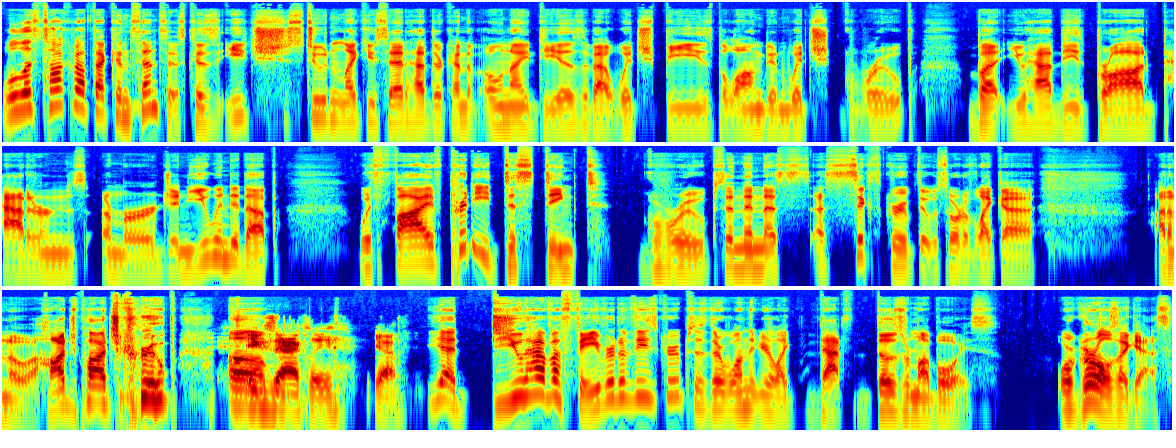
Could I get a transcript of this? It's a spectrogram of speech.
Well, let's talk about that consensus because each student, like you said, had their kind of own ideas about which bees belonged in which group but you had these broad patterns emerge, and you ended up with five pretty distinct groups, and then a, a sixth group that was sort of like a I don't know, a hodgepodge group. Um, exactly. Yeah. Yeah. Do you have a favorite of these groups? Is there one that you're like, that those are my boys, or girls, I guess?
